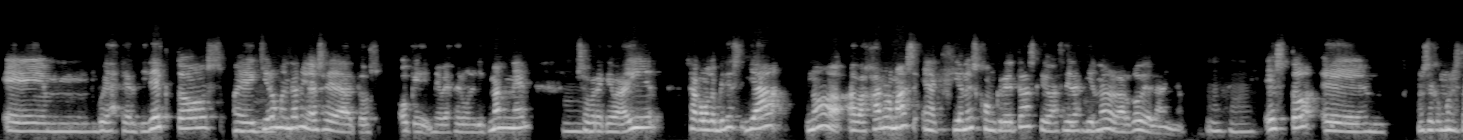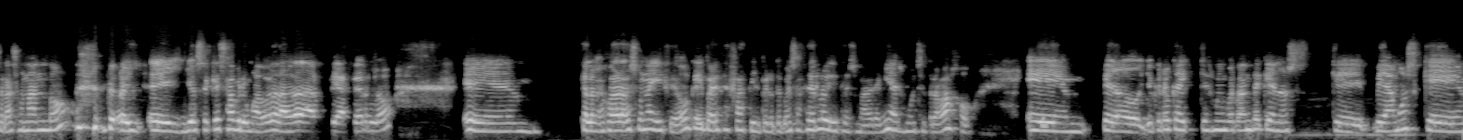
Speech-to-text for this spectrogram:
em, voy a hacer directos, eh, quiero aumentar mi base de datos, ok, me voy a hacer un lead magnet, sobre qué va a ir, o sea, como que empieces ya ¿no? a, bajarlo más en acciones concretas que vas a ir haciendo a lo largo del año. Esto, eh, no sé cómo se estará sonando, pero eh, yo sé que es abrumador a la hora de hacerlo. Que a lo mejor ahora suena y dice, ok, parece fácil, pero te puedes hacerlo y dices, madre mía, es mucho trabajo. Pero yo creo que, es muy importante que, nos, que veamos que,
